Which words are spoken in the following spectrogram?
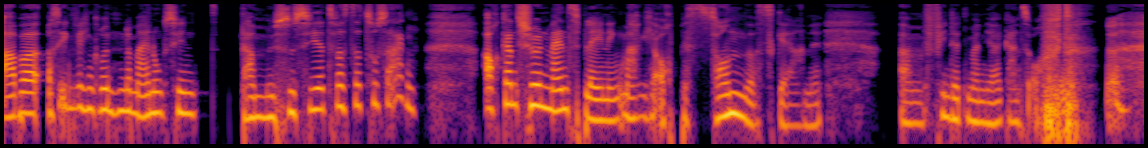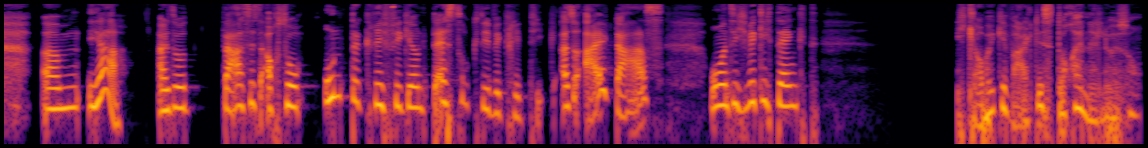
aber aus irgendwelchen Gründen der Meinung sind, da müssen sie jetzt was dazu sagen. Auch ganz schön Mansplaining mag ich auch besonders gerne ähm, findet man ja ganz oft. ähm, ja, also das ist auch so untergriffige und destruktive Kritik. Also all das, wo man sich wirklich denkt, ich glaube, Gewalt ist doch eine Lösung.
